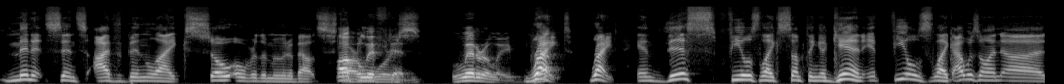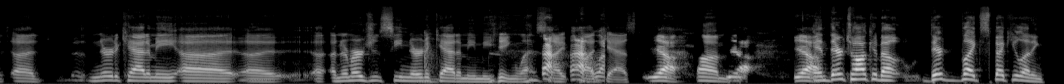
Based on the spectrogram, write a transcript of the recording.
minute since I've been like so over the moon about Star Uplifted, Wars. literally. Right, right. And this feels like something again. It feels like I was on uh uh Nerd Academy, uh, uh an emergency Nerd Academy meeting last night podcast. Yeah. Um yeah. Yeah. And they're talking about they're like speculating.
